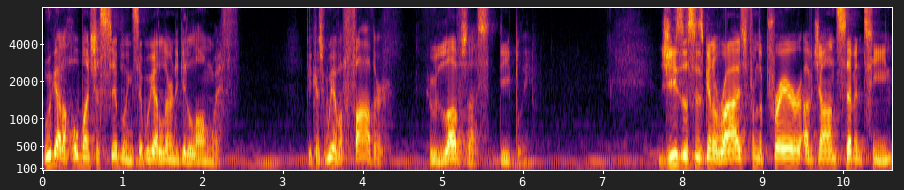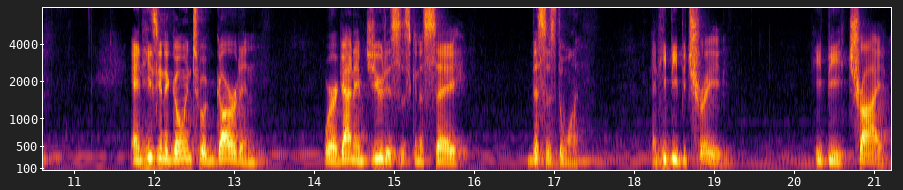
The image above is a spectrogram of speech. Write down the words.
we got a whole bunch of siblings that we got to learn to get along with because we have a father who loves us deeply. Jesus is going to rise from the prayer of John 17 and he's going to go into a garden where a guy named Judas is going to say, This is the one. And he'd be betrayed, he'd be tried,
